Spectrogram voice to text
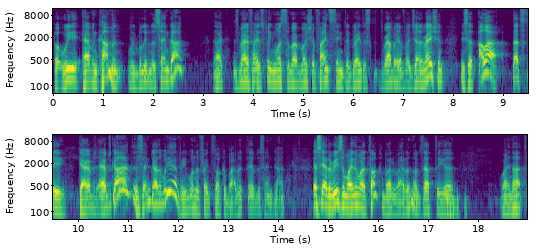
But we have in common, we believe in the same God. Right? As a matter of fact, I was speaking once to Moshe Feinstein, the greatest rabbi of our generation. He said, Allah, that's the Arabs, Arabs' God, the same God that we have. He wasn't afraid to talk about it. They have the same God. Yes, he had a reason why he didn't want to talk about it. I don't know exactly uh, why not.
